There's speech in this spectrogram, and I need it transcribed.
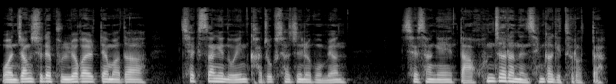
원장실에 불려갈 때마다 책상에 놓인 가족 사진을 보면 세상에 나 혼자라는 생각이 들었다.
